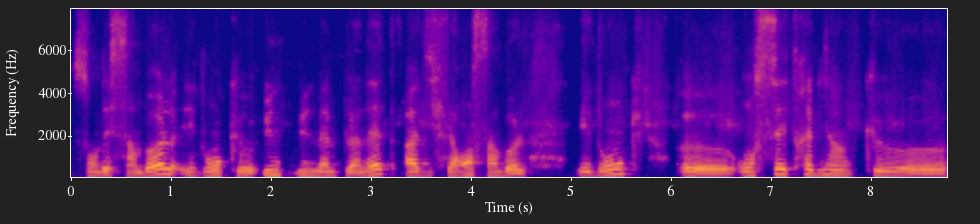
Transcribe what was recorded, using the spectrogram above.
sont des symboles, et donc, une, une même planète a différents symboles. Et donc, on sait très bien que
